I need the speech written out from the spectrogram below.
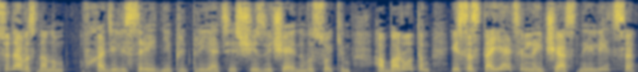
Сюда в основном входили средние предприятия с чрезвычайно высоким оборотом и состоятельные частные лица,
